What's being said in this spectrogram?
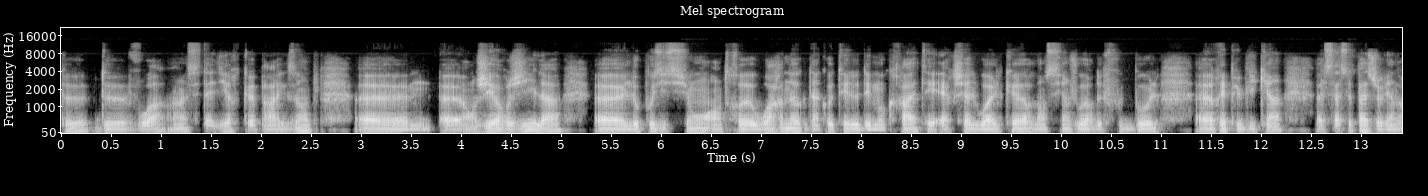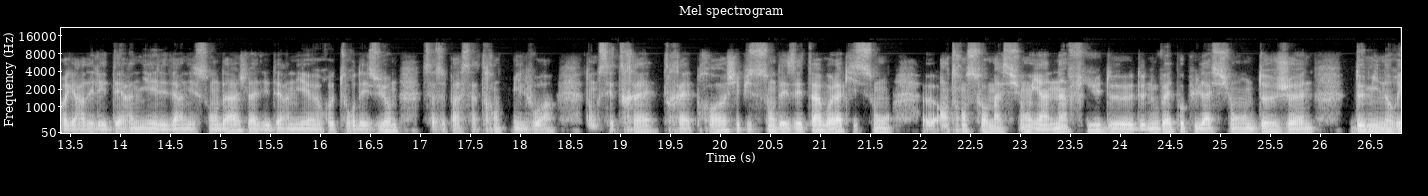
peu de voix, hein. C'est-à-dire que, par exemple, en Géorgie, là, l'opposition entre Warnock, d'un côté, le démocrate et Herschel Walker, l'ancien joueur de football, républicain, ça se passe je viens de regarder les derniers les derniers sondages, là, les derniers, retours des urnes, ça se passe à 30 000 voix. Donc c'est très, très proche et puis ce sont des États, voilà, qui sont, en transformation. Il y a un influx de nouvelles populations, de jeunes, de minorités,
